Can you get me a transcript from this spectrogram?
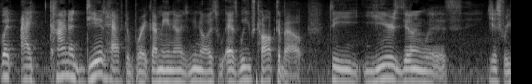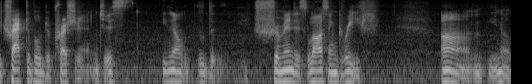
but I kind of did have to break. I mean, you know, as, as we've talked about, the years dealing with just retractable depression, just, you know, the tremendous loss and grief um, you know,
